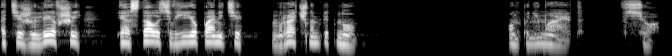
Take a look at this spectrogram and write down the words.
отяжелевшей и осталась в ее памяти мрачным пятном. «Он понимает все»,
